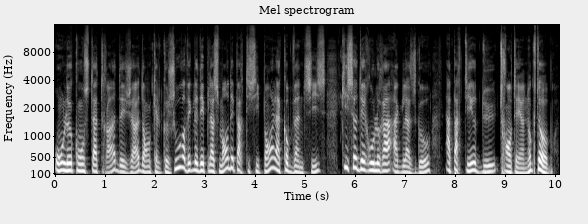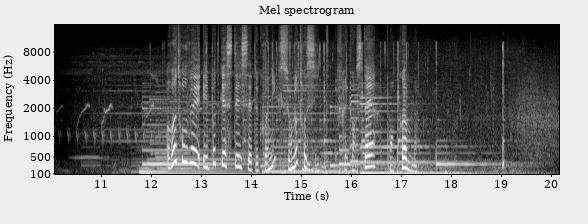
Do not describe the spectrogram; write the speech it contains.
on le constatera déjà dans quelques jours avec le déplacement des participants à la COP26 qui se déroulera à Glasgow à partir du 31 octobre. Retrouvez et podcastez cette chronique sur notre site fréquenceterre.com.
